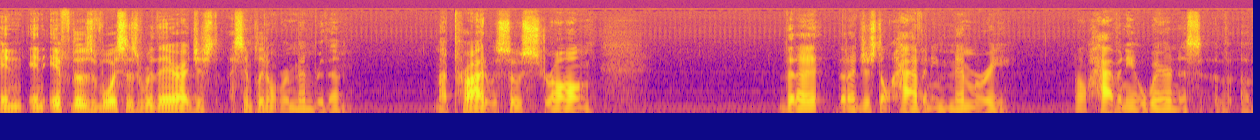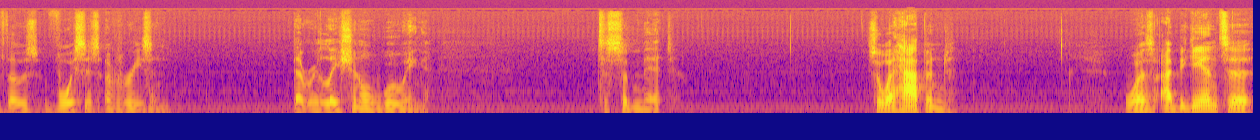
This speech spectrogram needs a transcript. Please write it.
And, and if those voices were there, I just, I simply don't remember them. My pride was so strong that I, that I just don't have any memory. I don't have any awareness of, of those voices of reason, that relational wooing to submit. So, what happened was I began to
